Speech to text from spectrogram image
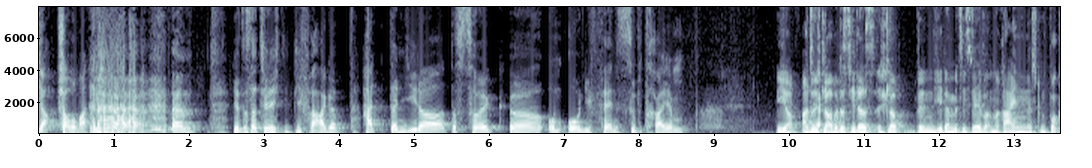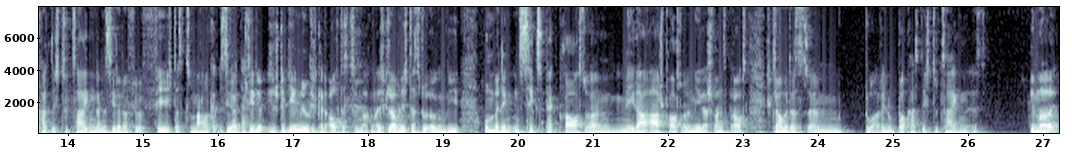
Ja, schauen wir mal. ähm, jetzt ist natürlich die, die Frage, hat denn jeder das Zeug, äh, um OnlyFans zu betreiben? Ja, also ich Ja. glaube, dass jeder, ich glaube, wenn jeder mit sich selber im Reinen ist und Bock hat, sich zu zeigen, dann ist jeder dafür fähig, das zu machen. Ist jeder, jeder, hier steht jede Möglichkeit auf, das zu machen. Also ich glaube nicht, dass du irgendwie unbedingt ein Sixpack brauchst oder einen mega Arsch brauchst oder einen mega Schwanz brauchst. Ich glaube, dass ähm, du, wenn du Bock hast, dich zu zeigen, es immer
